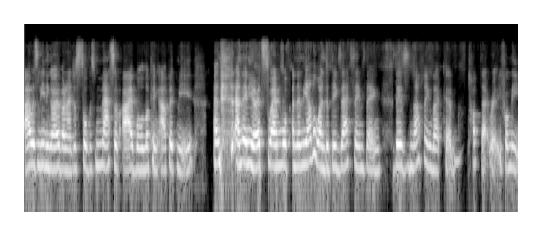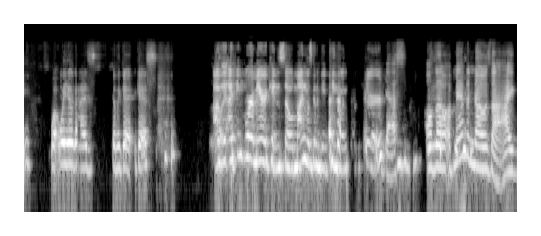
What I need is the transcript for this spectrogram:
i was leaning over and i just saw this massive eyeball looking up at me and and then you know it swam off and then the other one did the exact same thing there's nothing that could top that really for me what were you guys gonna get guess I, I, think we're Americans, so mine was gonna be penguins for sure. Yes. Although Amanda knows that I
